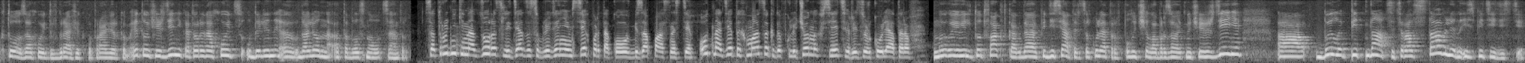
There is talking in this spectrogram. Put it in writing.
кто заходит в график по проверкам, это учреждения, которые находятся удалены, удаленно от областного центра. Сотрудники надзора следят за соблюдением всех протоколов безопасности. От надетых масок до включенных в сеть рециркуляторов. Мы выявили тот факт, когда 50 рециркуляторов получило образовательное учреждение, а, было 15 расставлено из 50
